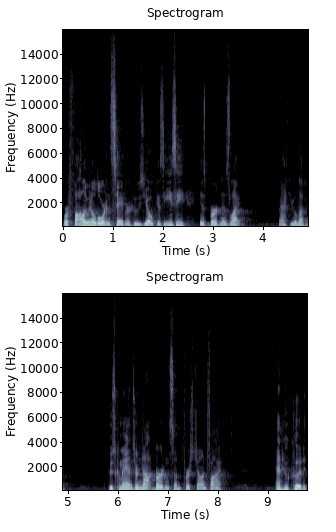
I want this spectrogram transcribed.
We're following a Lord and Savior whose yoke is easy, his burden is light. Matthew 11. Whose commands are not burdensome, 1 John 5. And who could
